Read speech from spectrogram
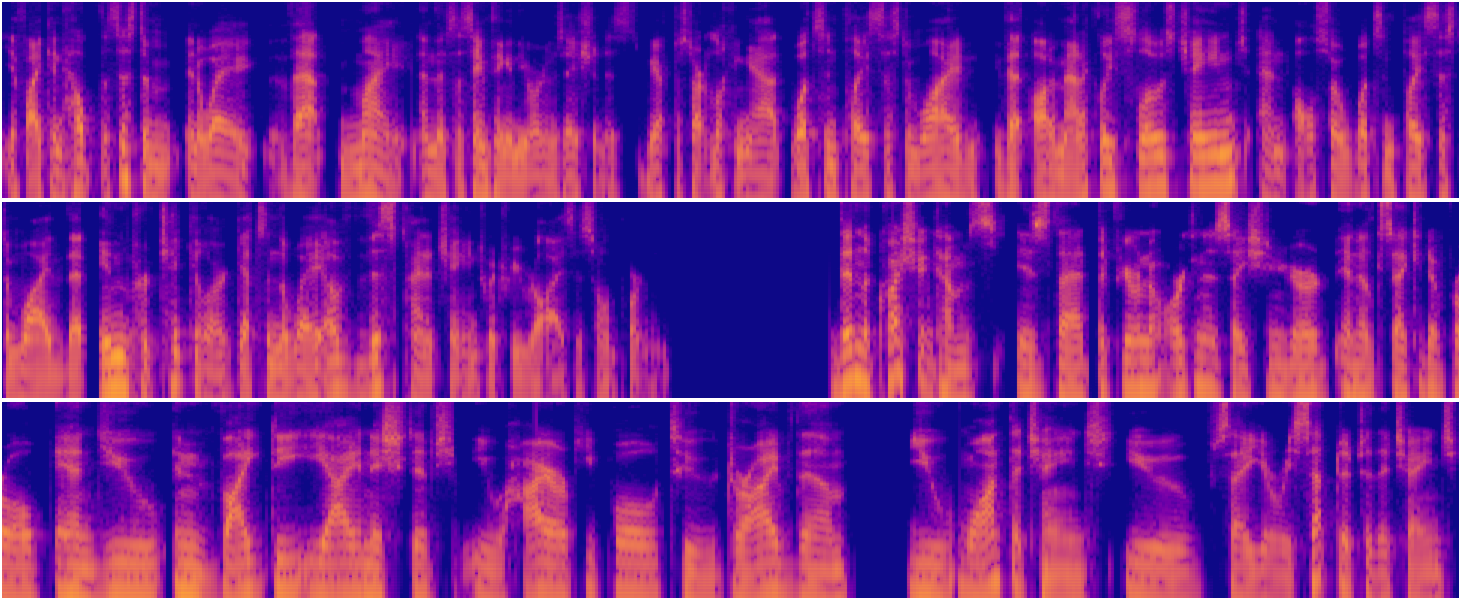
if I can help the system in a way, that might. And that's the same thing in the organization is we have to start looking at what's in place system wide that automatically slows change and also what's in place system wide that in particular gets in the way of this kind of change, which we realize is so important. Then the question comes is that if you're in an organization, you're in an executive role and you invite DEI initiatives, you hire people to drive them, you want the change, you say you're receptive to the change,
